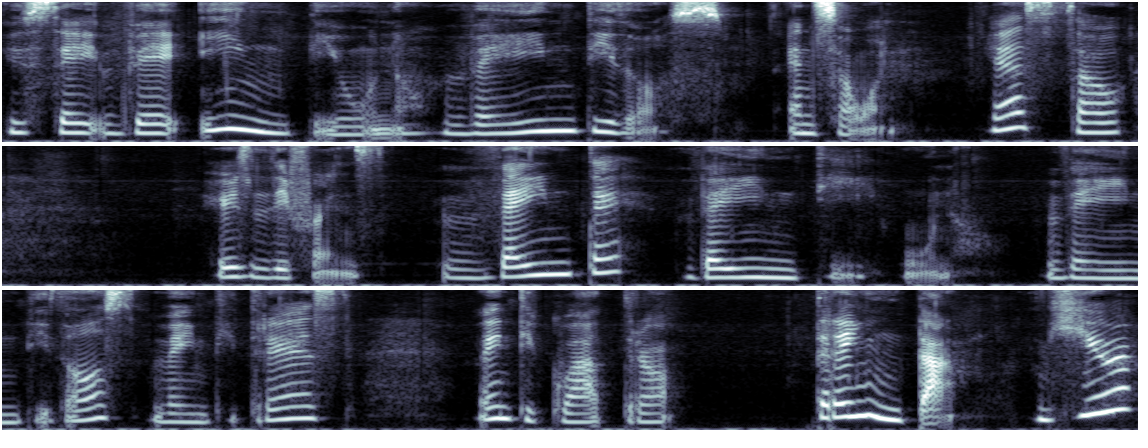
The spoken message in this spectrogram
you say veintiuno, veintidós, and so on. Yes, so here's the difference. Veinte, veintiuno, veintidós, veintitrés, veinticuatro, treinta. Here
